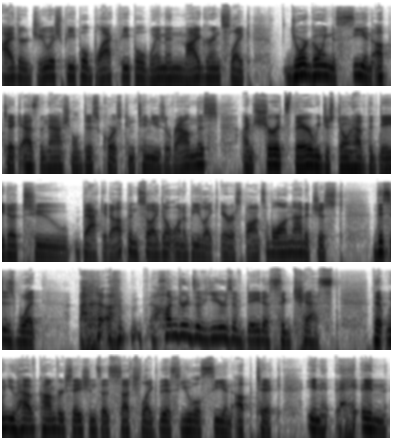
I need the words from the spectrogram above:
either Jewish people, black people, women, migrants, like you're going to see an uptick as the national discourse continues around this. I'm sure it's there. We just don't have the data to back it up. And so I don't want to be like irresponsible on that. It just, this is what hundreds of years of data suggest that when you have conversations as such like this, you will see an uptick in in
